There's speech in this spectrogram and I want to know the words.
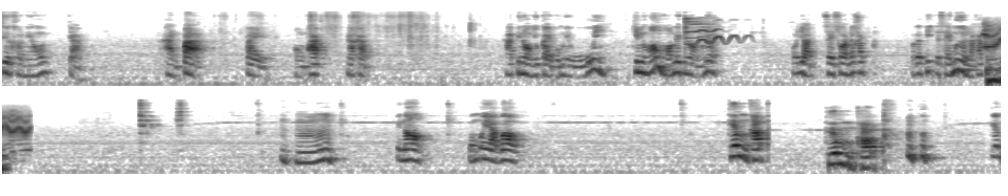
ซื้อข้าวเหนียวจากห่านป่าไปของพักนะครับถ้าพี่น้องอยู่ไกลผมเนี่ยอุ้ยกินหอมหอมเลยพี่น้องเด้อขอหยัดใส่ซอนนะครับ ปกติจะใส่มือแหละครับอื้อหือพี่น้อง ผมไม่อยากบอกเข้มครับ เข้มครับเข้ม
